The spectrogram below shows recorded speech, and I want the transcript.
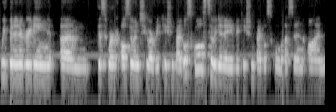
We've been integrating um, this work also into our vacation Bible school. So we did a vacation Bible school lesson on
